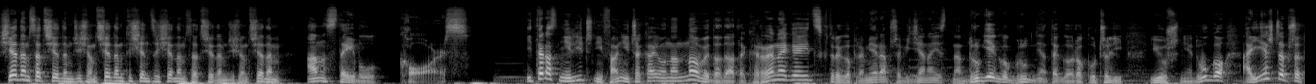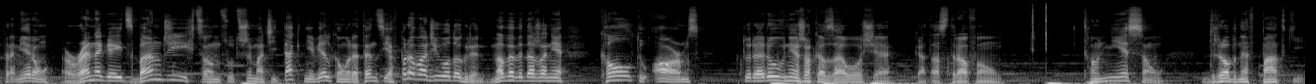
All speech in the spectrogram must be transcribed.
777 777 Unstable Cores. I teraz nieliczni fani czekają na nowy dodatek Renegades, którego premiera przewidziana jest na 2 grudnia tego roku, czyli już niedługo, a jeszcze przed premierą Renegades Bungie, chcąc utrzymać i tak niewielką retencję, wprowadziło do gry nowe wydarzenie Call to Arms, które również okazało się katastrofą. To nie są drobne wpadki,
